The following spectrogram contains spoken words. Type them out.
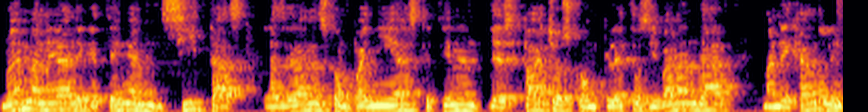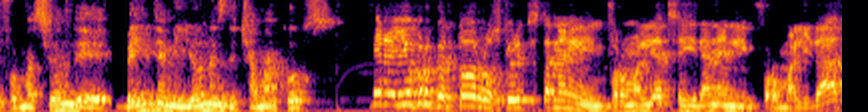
No hay manera de que tengan citas las grandes compañías que tienen despachos completos y van a andar manejando la información de 20 millones de chamacos. Mira, yo creo que todos los que ahorita están en la informalidad seguirán en la informalidad.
